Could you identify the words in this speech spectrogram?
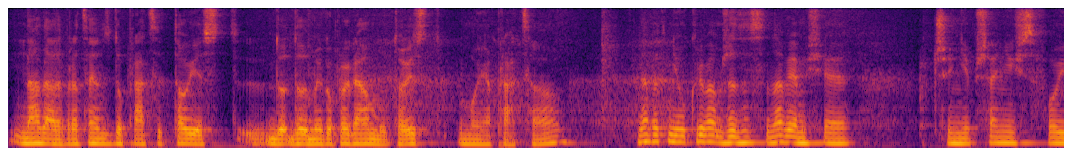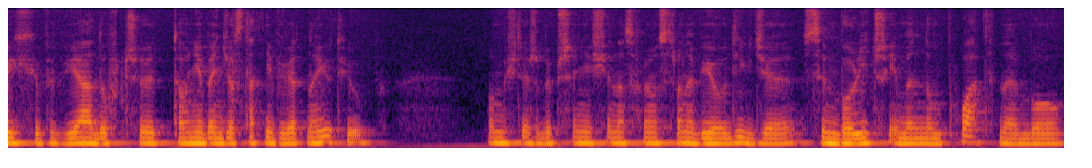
nadal wracając do pracy, to jest, do, do mojego programu, to jest moja praca. Nawet nie ukrywam, że zastanawiam się, czy nie przenieść swoich wywiadów, czy to nie będzie ostatni wywiad na YouTube. Bo myślę, żeby przenieść się na swoją stronę VOD, gdzie symbolicznie będą płatne, bo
